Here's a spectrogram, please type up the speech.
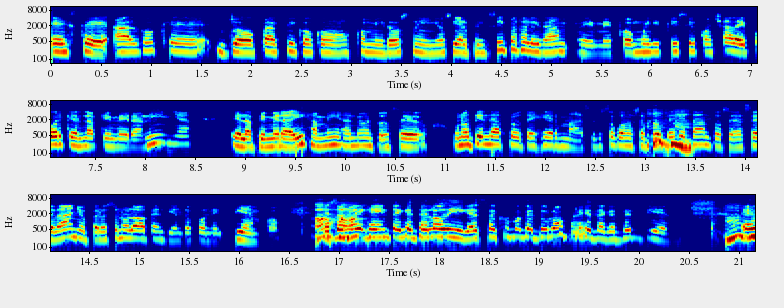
este, algo que yo practico con, con mis dos niños, y al principio en realidad me fue muy difícil con Shadey porque es la primera niña, es la primera hija mía, ¿no? Entonces uno tiende a proteger más. Entonces cuando se protege tanto se hace daño, pero eso no lo va aprendiendo con el tiempo. Eso no hay gente que te lo diga, eso es como que tú lo aprendas, que te entiendas. Eh,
